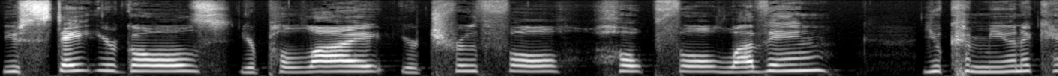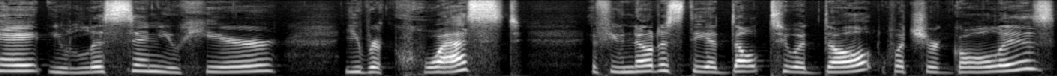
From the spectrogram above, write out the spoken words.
You state your goals, you're polite, you're truthful, hopeful, loving. You communicate, you listen, you hear, you request. If you notice the adult to adult, what your goal is,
